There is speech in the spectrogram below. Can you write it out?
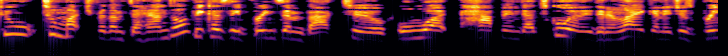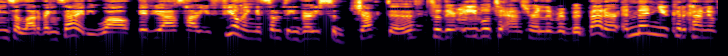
too, too much for them to handle because it brings them back to what happened at school that they didn't like. And it just brings a lot of anxiety. While if you ask how are you feeling, it's something very subjective. So they're able to answer a little bit better. And then you could kind of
